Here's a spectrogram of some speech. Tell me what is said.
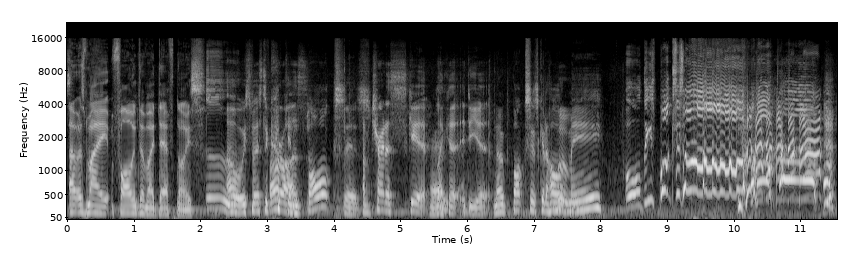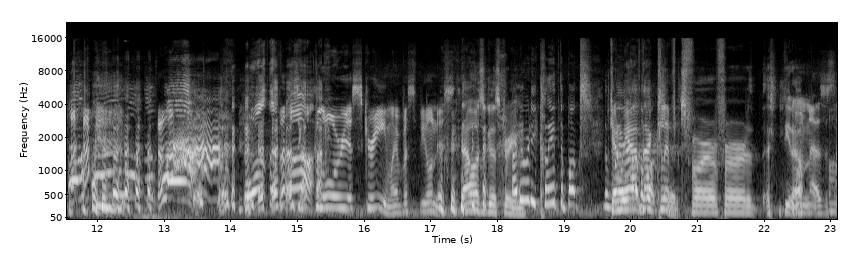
that was my falling to my death noise. Oh, we're supposed to Fucking cross. boxes. I'm trying to skip Right. like an idiot. No boxes can hold Boom. me. All these boxes are. what the That was a glorious scream, I must be honest. That was a good scream. I'd already cleared the box. The Can we have that boxes. clipped for for you know? Want that as a sound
